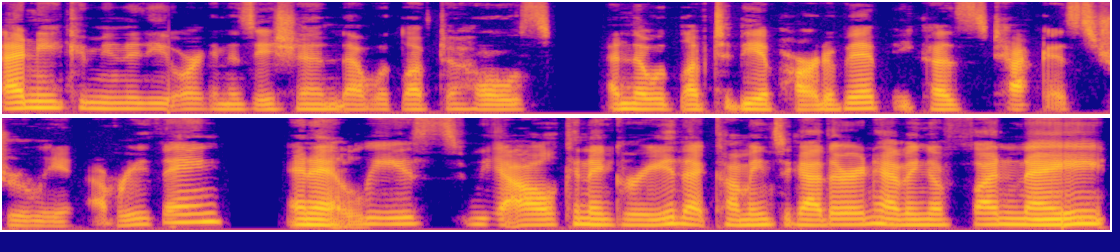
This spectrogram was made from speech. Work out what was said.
any community organization that would love to host and that would love to be a part of it because tech is truly everything. And at least we all can agree that coming together and having a fun night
